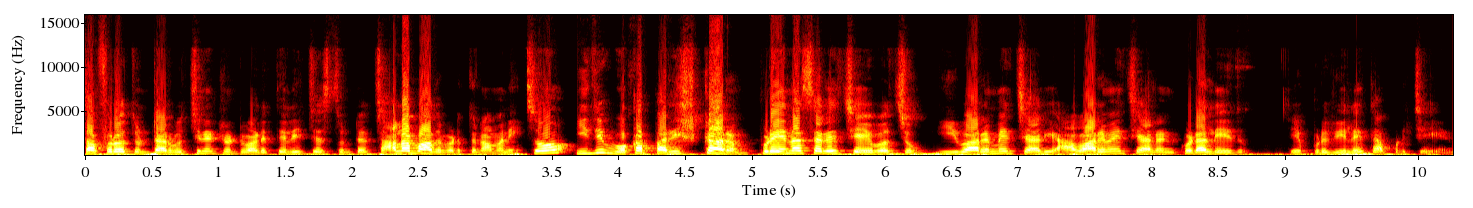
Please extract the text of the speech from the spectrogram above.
సఫర్ అవుతుంటారు. వచ్చినటువంటి వాడు తెలియచేస్తుంటే చాలా బాధపడుతున్నామని. సో ఇది ఒక పరిష్కారం. ఇప్పుడైనా సరే చేయవచ్చు. ఈ వారమే చేయాలి ఆ వారమే చేయాలని కూడా లేదు. ఎప్పుడు వీలైతే అప్పుడు చేయండి.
